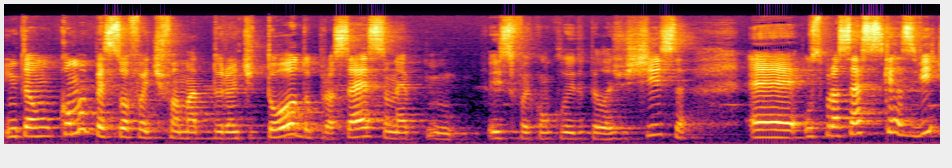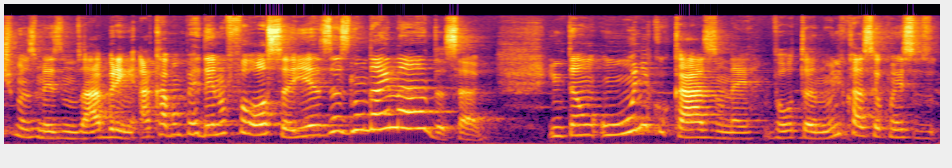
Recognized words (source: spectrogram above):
Então, como a pessoa foi difamada durante todo o processo, né, isso foi concluído pela justiça, é, os processos que as vítimas mesmas abrem acabam perdendo força e às vezes não dá em nada, sabe? Então, o único caso, né, voltando, o único caso que eu conheço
